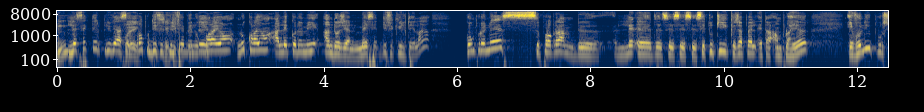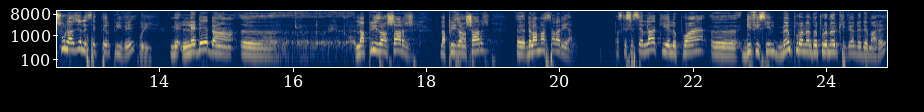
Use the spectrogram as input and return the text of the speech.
Le secteur privé a ses Oui, propres difficultés, mais nous croyons, nous croyons à l'économie endogène. Mais cette difficulté-là, comprenez ce programme de, euh, de ce- ce- ce- cet outil que j'appelle État employeur est venu pour soulager le secteur privé, Oui. mais l'aider dans euh, la prise en charge, la prise en charge euh, de la masse salariale. Parce que c'est celle-là qui est le point euh, difficile, même pour un entrepreneur qui vient de démarrer.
